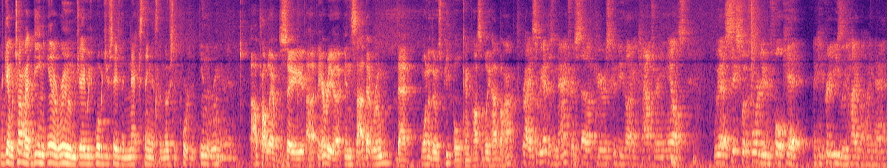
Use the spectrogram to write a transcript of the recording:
again, we're talking about being in a room. Jay, what would you say is the next thing that's the most important in the room you're in? I'll probably have to say uh, an area inside that room that one of those people can possibly hide behind. Right, so we got this mattress set up here. This could be like a couch or anything else. We got a six foot four dude in full kit that can pretty easily hide behind that.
